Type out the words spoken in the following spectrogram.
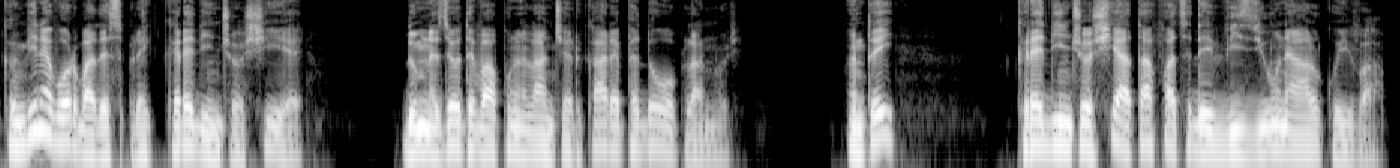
Când vine vorba despre credincioșie, Dumnezeu te va pune la încercare pe două planuri. Întâi, credincioșia ta față de viziunea al cuiva.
